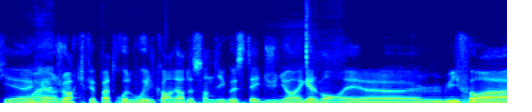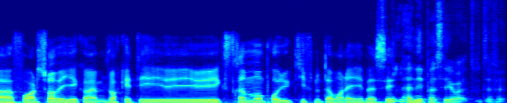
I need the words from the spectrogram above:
qui, est, Ouais. un joueur qui fait pas trop de bruit, le corner de San Diego State, junior également. Et euh, lui, il faudra, faudra le surveiller quand même. Joueur qui a été extrêmement productif, notamment l'année passée. L'année passée, ouais, tout à fait.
